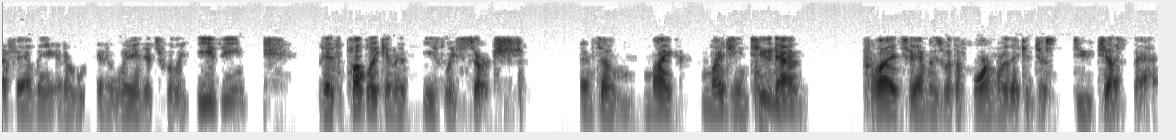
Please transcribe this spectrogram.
a family in a, in a way that's really easy, that's public, and that's easily searched. And so my MyGene 2 now provides families with a forum where they can just do just that.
